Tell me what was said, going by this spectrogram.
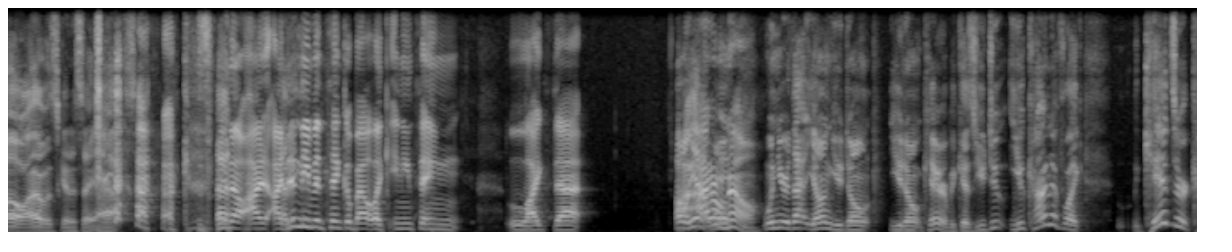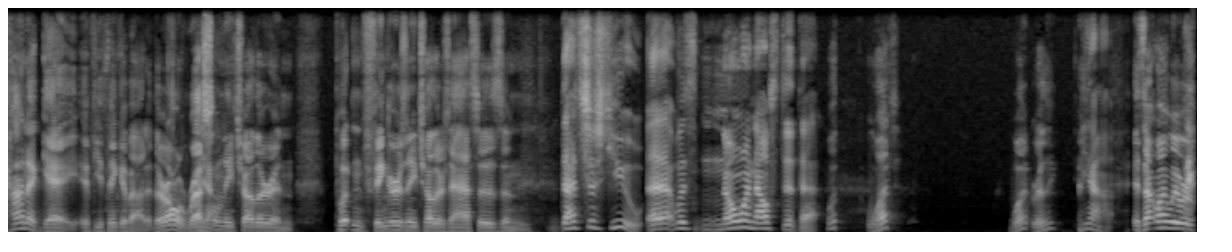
Oh, I was gonna say ass. you know, I, I didn't even think about like anything like that. Oh yeah, I don't well, know. When you're that young, you don't you don't care because you do you kind of like kids are kind of gay if you think about it. They're all wrestling each other and putting fingers in each other's asses and That's just you. That was no one else did that. what what what really? Yeah, Is that why we were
